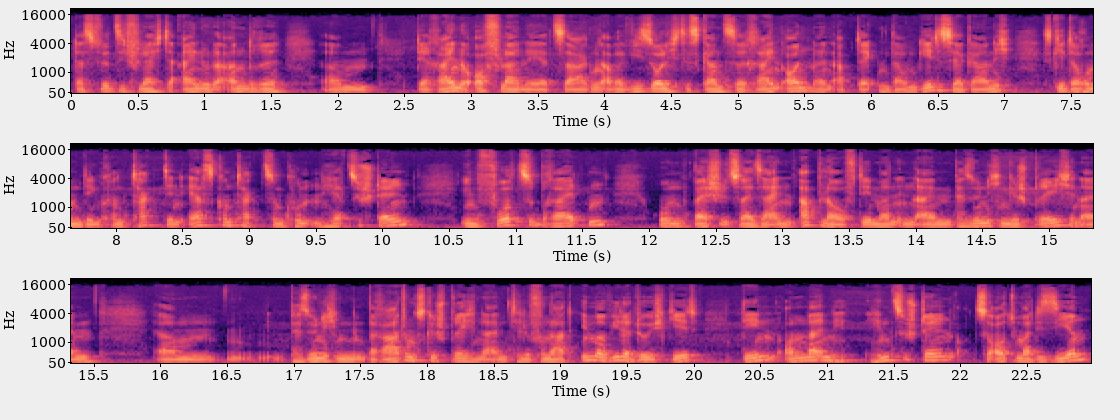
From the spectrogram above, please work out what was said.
Das wird sich vielleicht der ein oder andere, ähm, der reine Offliner jetzt sagen, aber wie soll ich das Ganze rein online abdecken? Darum geht es ja gar nicht. Es geht darum, den Kontakt, den Erstkontakt zum Kunden herzustellen, ihn vorzubereiten und beispielsweise einen Ablauf, den man in einem persönlichen Gespräch, in einem ähm, persönlichen Beratungsgespräch, in einem Telefonat immer wieder durchgeht, den online hinzustellen, zu automatisieren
